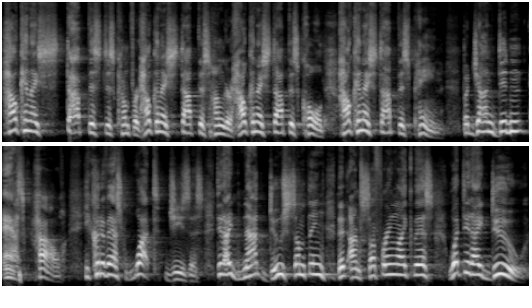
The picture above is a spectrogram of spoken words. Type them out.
How can I stop this discomfort? How can I stop this hunger? How can I stop this cold? How can I stop this pain? But John didn't ask how. He could have asked, What, Jesus? Did I not do something that I'm suffering like this? What did I do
